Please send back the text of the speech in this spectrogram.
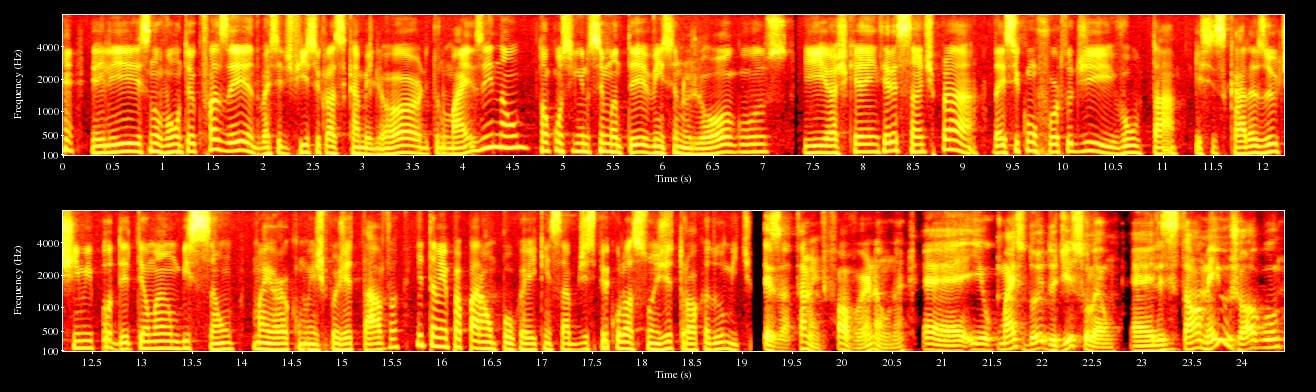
eles não vão ter o que fazer, vai ser difícil classificar melhor e tudo mais, e não, estão conseguindo se manter vencendo jogos, e acho que é interessante para dar esse conforto de voltar esses caras e o time poder ter uma ambição maior como a gente projetava, e também para parar um pouco aí, quem sabe, de especulações de troca do Mitchell. Exatamente, por favor, não, né? É, e o mais doido disso, Léo, é eles estão a meio jogo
